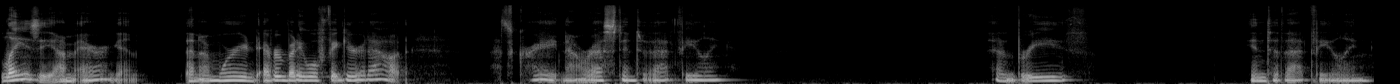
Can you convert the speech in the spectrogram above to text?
lazy, I'm arrogant, and I'm worried everybody will figure it out. That's great. Now rest into that feeling and breathe into that feeling.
